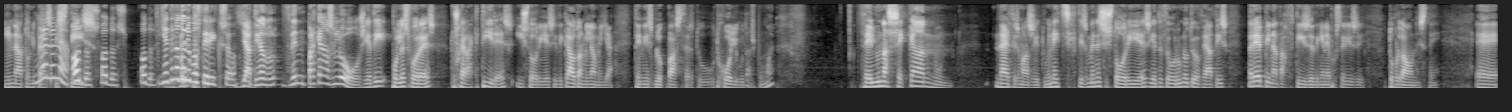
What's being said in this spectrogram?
ή να τον Ναι, ναι, υπερασπιστείς. ναι. Όντως, όντως. Όντως. Γιατί να Δεν- τον υποστηρίξω; Γιατί να το... δεν υπάρχει κανένας λόγος. Γιατί πολλές φορές τους χαρακτήρες, οι ιστορίες, ειδικά όταν μιλάμε για ταινίες blockbuster του, του Hollywood, ας πούμε, θέλουν να σε κάνουν να έρθεις μαζί του. Είναι έτσι χτισμένες ιστορίες γιατί θεωρούν ότι ο θεατής πρέπει να ταυτίζεται και να υποστηρίζει τον πρωταγωνιστή. Ε,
